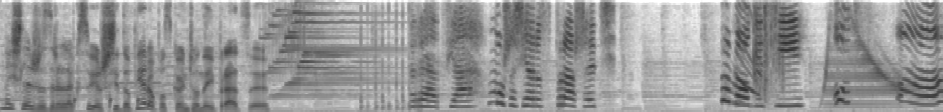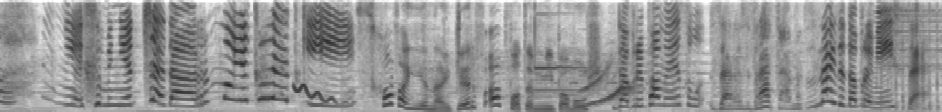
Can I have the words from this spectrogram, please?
Myślę, że zrelaksujesz się dopiero po skończonej pracy. Racja, muszę się rozproszyć. Pomogę ci! Ups! A, niech mnie cheddar! Moje kredki! Schowaj je najpierw, a potem mi pomóż. Dobry pomysł! Zaraz wracam. Znajdę dobre miejsce.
